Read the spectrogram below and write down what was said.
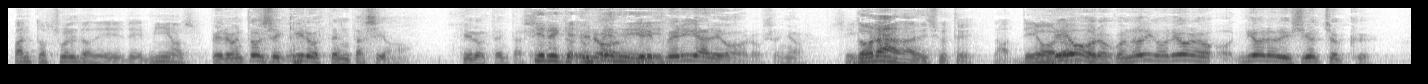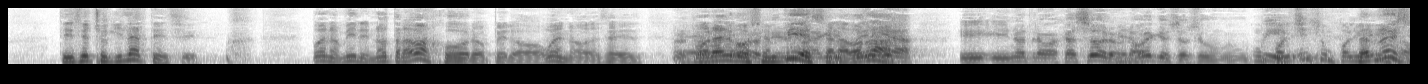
¿Cuántos sueldos de, de míos? pero entonces quiero ostentación. Quiero ostentación. Quiere que quiero usted de- grifería de oro, señor. Sí. Dorada, dice usted. No, de oro. De oro, cuando digo de oro, de oro 18 qué. 18 quilates. Sí. Bueno, mire, no trabajo oro, pero bueno, se- por algo oro se empieza, la verdad. Y, y no trabajas oro, Pero- ¿no ves que sos un, Un pol- pichi? es un Pero no es,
